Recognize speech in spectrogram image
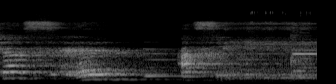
precious hen asleep.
